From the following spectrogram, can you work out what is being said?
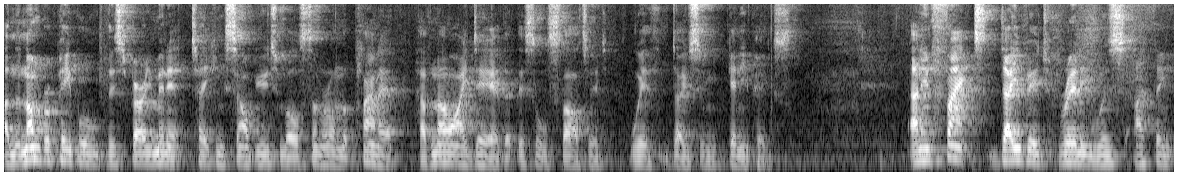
And the number of people this very minute taking salbutamol somewhere on the planet have no idea that this all started with dosing guinea pigs. And in fact, David really was, I think,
